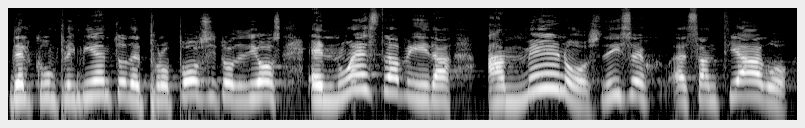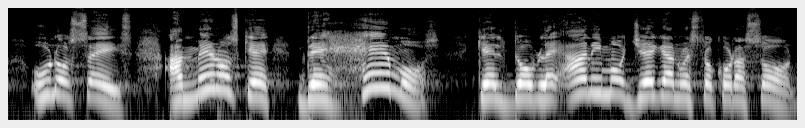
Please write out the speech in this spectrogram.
del cumplimiento del propósito de Dios en nuestra vida, a menos, dice Santiago 1.6, a menos que dejemos que el doble ánimo llegue a nuestro corazón.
